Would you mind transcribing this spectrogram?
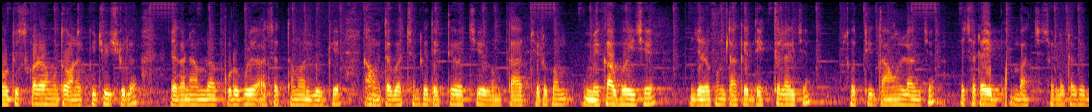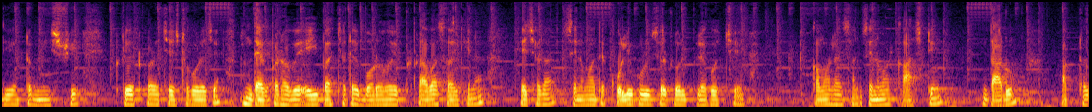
নোটিস করার মতো অনেক কিছুই ছিল, যেখানে আমরা পুরোপুরি আসাদ তামার লুকে অমিতাভ বচ্চনকে দেখতে পাচ্ছি এবং তার যেরকম মেকআপ হয়েছে, যেরকম তাকে দেখতে লাগছে সত্যি দারুণ লাগছে। এছাড়া এই বাচ্চা ছেলেটাকে দিয়ে একটা মিস্ট্রি ক্রিয়েট করার চেষ্টা করেছে। দেখবার হবে এই বাচ্চাটাই বড় হয়ে প্রাবাস হয় কিনা। এছাড়া সিনেমাতে কলি পুরুষের রোল প্লে করছে কমল হাসান। সিনেমার কাস্টিং দারুণ। আপনার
